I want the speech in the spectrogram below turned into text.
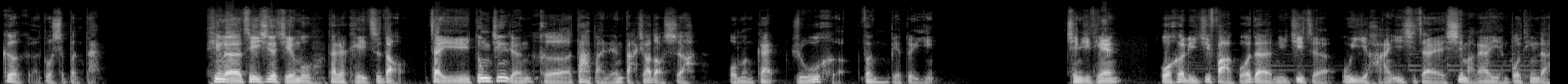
个个都是笨蛋。听了这一期的节目，大家可以知道，在与东京人和大阪人打交道时啊，我们该如何分别对应。前几天，我和旅居法国的女记者吴亦涵一起在喜马拉雅演播厅呢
